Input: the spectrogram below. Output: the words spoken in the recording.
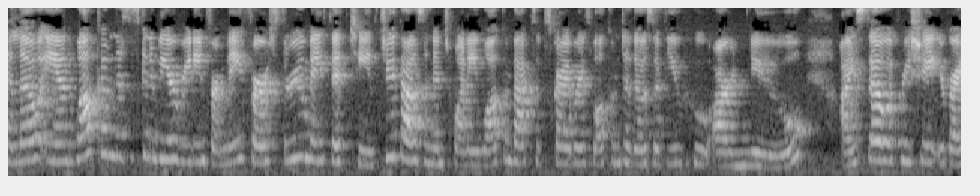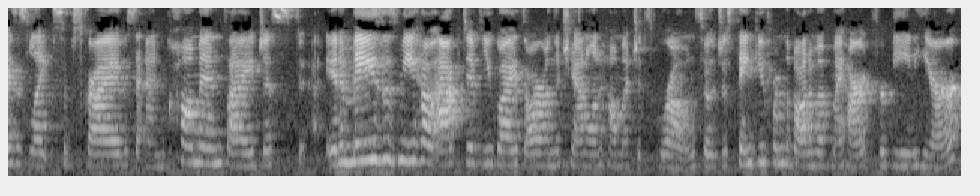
Hello and welcome. This is going to be your reading for May 1st through May 15th, 2020. Welcome back, subscribers. Welcome to those of you who are new. I so appreciate your guys' likes, subscribes, and comments. I just, it amazes me how active you guys are on the channel and how much it's grown. So just thank you from the bottom of my heart for being here.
